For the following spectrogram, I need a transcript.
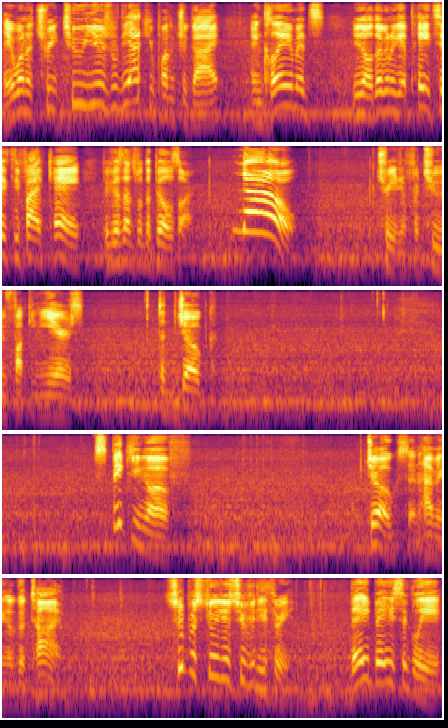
They want to treat two years with the acupuncture guy and claim it's, you know, they're to get paid 65K because that's what the bills are. No! Treating for two fucking years. It's a joke. Speaking of jokes and having a good time, Super Studios 253, they basically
